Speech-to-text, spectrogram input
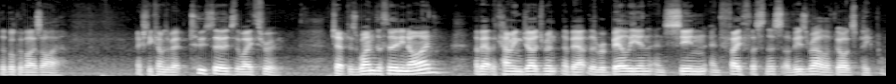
the book of Isaiah. Actually, comes about two thirds the way through. Chapters 1 to 39 about the coming judgment, about the rebellion and sin and faithlessness of Israel, of God's people.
